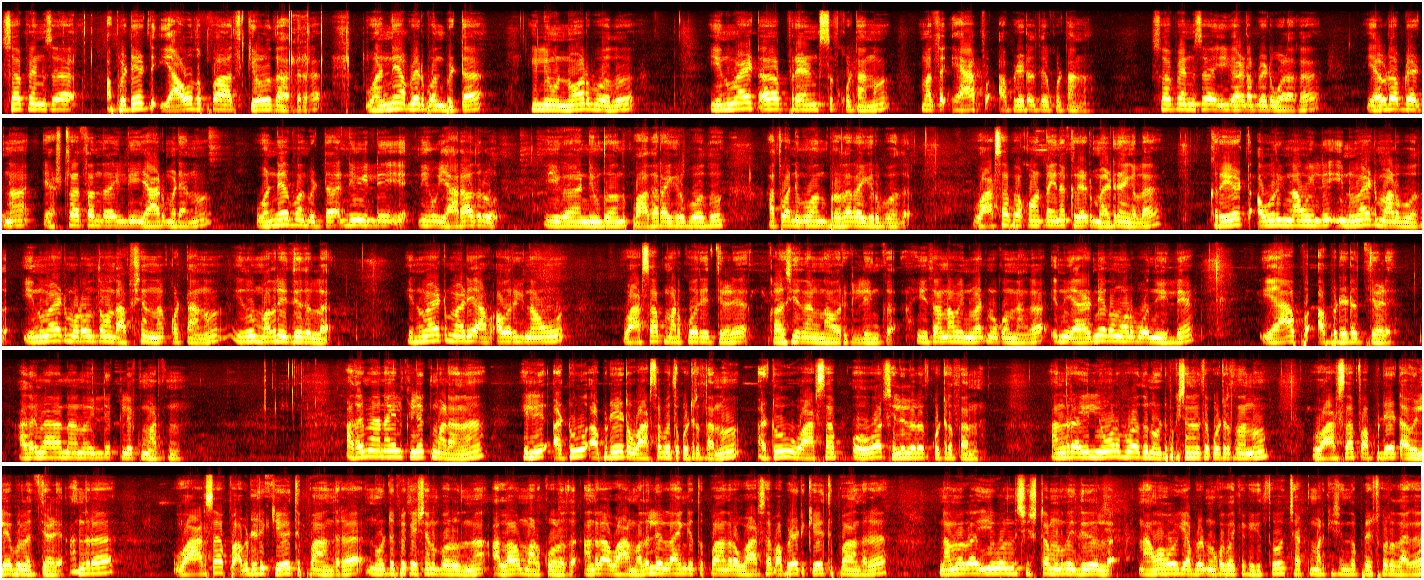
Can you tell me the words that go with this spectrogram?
ಸೊ ಫ್ರೆಂಡ್ಸ ಅಪ್ಡೇಟ್ ಯಾವುದಪ್ಪ ಅದು ಕೇಳೋದಾದ್ರೆ, ಒಂದನೇ ಅಪ್ಡೇಟ್ ಬಂದುಬಿಟ್ಟು, ಇಲ್ಲಿ ನೀವು ನೋಡ್ಬೋದು ಇನ್ವೈಟ್ ಫ್ರೆಂಡ್ಸ್ ಕೊಟ್ಟಾನು, ಮತ್ತು ಆ್ಯಪ್ ಅಪ್ಡೇಟ್ ಅಂತ ಕೊಟ್ಟಾನು. ಸೊ ಫ್ರೆಂಡ್ಸ ಈಗ ಎರಡು ಅಪ್ಡೇಟ್ ಒಳಗೆ, ಎರಡು ಅಪ್ಡೇಟ್ನ ಎಕ್ಸ್ಟ್ರಾ ತಂದ ಇಲ್ಲಿ ಯಾಡ್ ಮಾಡ್ಯಾನು. ಒಂದನೇದು ಬಂದುಬಿಟ್ಟು, ನೀವು ಇಲ್ಲಿ, ನೀವು ಯಾರಾದರೂ ಈಗ ನಿಮ್ಮದು ಒಂದು ಫಾದರ್ ಆಗಿರ್ಬೋದು ಅಥವಾ ನಿಮ್ಮ ಒಂದು ಬ್ರದರ್ ಆಗಿರ್ಬೋದು ವಾಟ್ಸಪ್ ಅಕೌಂಟ್ನ ಇನ್ನೂ ಕ್ರಿಯೇಟ್ ಮಾಡಿರಂಗಿಲ್ಲ. ಕ್ರಿಯೇಟ್ ಅವ್ರಿಗೆ ನಾವು ಇಲ್ಲಿ ಇನ್ವೈಟ್ ಮಾಡ್ಬೋದು. ಇನ್ವೈಟ್ ಮಾಡುವಂಥ ಒಂದು ಆಪ್ಷನ್ನ ಕೊಟ್ಟಾನು. ಇದು ಮೊದಲು ಇದ್ದಿದ್ದಿಲ್ಲ. ಇನ್ವೈಟ್ ಮಾಡಿ ಅವ್- ಅವ್ರಿಗೆ ನಾವು ವಾಟ್ಸಪ್ ಮಾಡ್ಕೋರಿ ಅಂತೇಳಿ ಕಳಿಸಿದಂಗೆ ನಾವು ಅವ್ರಿಗೆ ಲಿಂಕ್ ಈ ಥರ ನಾವು ಇನ್ವೈಟ್ ಮಾಡ್ಕೊಂಡಂಗೆ. ಇನ್ನು ಎರಡನೇದು ನೋಡ್ಬೋದು ನೀವು ಇಲ್ಲಿ ಆ್ಯಪ್ ಅಪ್ಡೇಟ್ ಅಂತೇಳಿ. ಅದ್ರ ಮೇಲೆ ನಾನು ಇಲ್ಲಿ ಕ್ಲಿಕ್ ಮಾಡ್ತೀನಿ. ಅದ್ರ ಮೇಲೆ ನಾನು ಇಲ್ಲಿ ಕ್ಲಿಕ್ ಮಾಡೋಣ. ಇಲ್ಲಿ ಅಟು ಅಪ್ಡೇಟ್ ವಾಟ್ಸಪ್ ಅಂತ ಕೊಟ್ಟಿರ್ತಾನೆ. ಅಟು ವಾಟ್ಸಪ್ ಓವರ್ ಸೆಲ್ಯುಲರ್ ಅಂತ ಕೊಟ್ಟಿರ್ತಾನೆ. ಅಂದ್ರೆ ಇಲ್ಲಿ ನೋಡ್ಬೋದು ನೋಟಿಫಿಕೇಶನ್ ಅಂತ ಕೊಟ್ಟಿರ್ತಾನು. ವಾಟ್ಸಪ್ ಅಪ್ಡೇಟ್ ಅವೈಲೇಬಲ್ ಅಂತೇಳಿ. ಅಂದ್ರೆ ವಾಟ್ಸಪ್ ಅಪ್ಡೇಟ್ ಕೇಳ್ತಿಪ್ಪ ಅಂದ್ರೆ ನೋಟಿಫಿಕೇಶನ್ ಬರೋದನ್ನ ಅಲಾವ್ ಮಾಡ್ಕೊಳ್ಳೋದು. ಅಂದ್ರೆ ವಾ ಮೊದಲೆಲ್ಲ ಹೆಂಗಿತ್ತಪ್ಪ ಅಂದ್ರೆ ವಾಟ್ಸಪ್ ಅಪ್ಡೇಟ್ ಕೇಳ್ತಿಪ್ಪ ಅಂದ್ರೆ ನಮಗೆ ಈ ಒಂದು ಸಿಸ್ಟಮ್ ಅನ್ನೋದು ಇದ್ದಿದ್ದಿಲ್ಲ. ನಾವು ಹೋಗಿ ಅಪ್ಡೇಟ್ ಮಾಡ್ಕೋಬೇಕಾಗಿತ್ತು. ಚೆಕ್ ಮಾಡ್ಕೇಶಿಂದ ಪ್ಲೇಸ್ಟೋರ್ದಾಗ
